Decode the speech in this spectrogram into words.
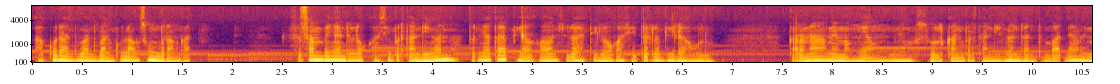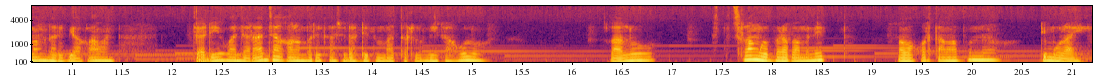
aku dan teman-temanku langsung berangkat. Sesampainya di lokasi pertandingan, ternyata pihak kawan sudah di lokasi terlebih dahulu. Karena memang yang mengusulkan pertandingan dan tempatnya memang dari pihak lawan jadi wajar aja kalau mereka sudah di tempat terlebih dahulu. Lalu, selang beberapa menit, babak pertama pun dimulai.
